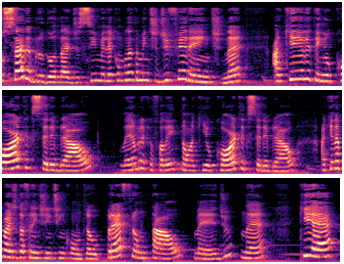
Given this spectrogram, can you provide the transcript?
o cérebro do andar de cima ele é completamente diferente, né? Aqui ele tem o córtex cerebral, lembra que eu falei? Então aqui o córtex cerebral. Aqui na parte da frente a gente encontra o pré-frontal médio, né? Que é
